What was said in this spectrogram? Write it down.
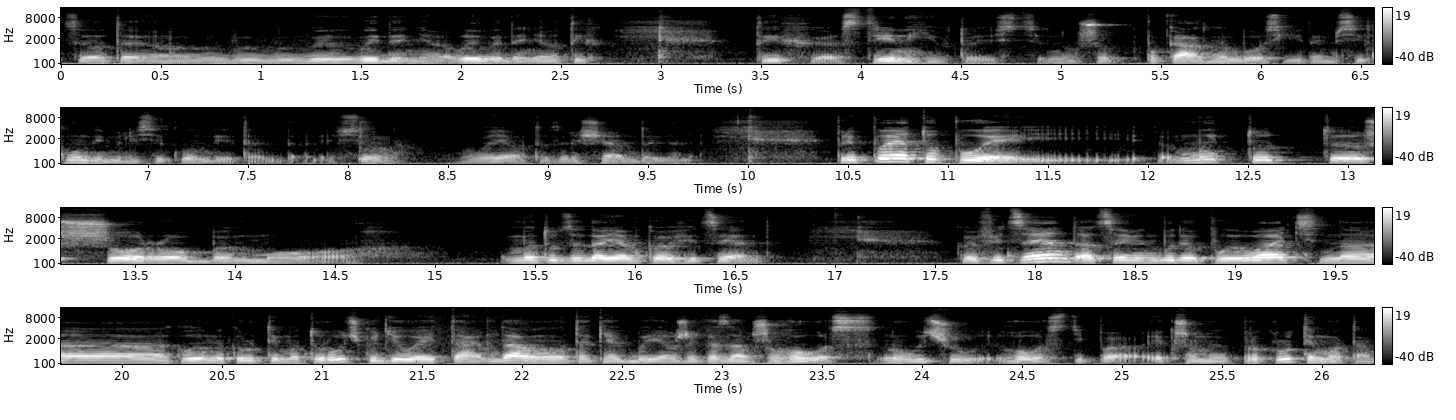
Це от, е, ви- ви- виведення, виведення тих, тих е, стрінгів, тобто, ну, щоб показано було скільки там секунди, мілісекунди і так далі. Все, layout возвращаємо і так далі. Prepare to play. Ми тут е, що робимо? Ми тут задаємо коефіцієнт. Коефіцієнт, а це він буде впливати на коли ми крутимо ту ручку, delay time. Да, воно так якби я вже казав, що голос, ну ви чули, голос, типа, якщо ми прокрутимо там,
